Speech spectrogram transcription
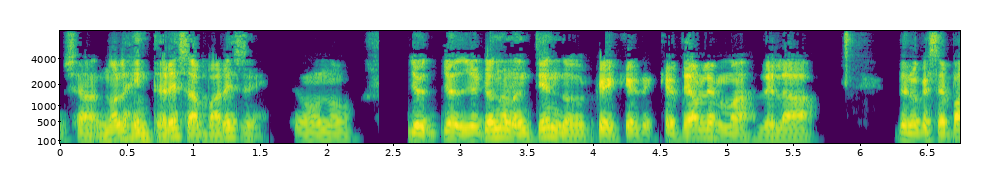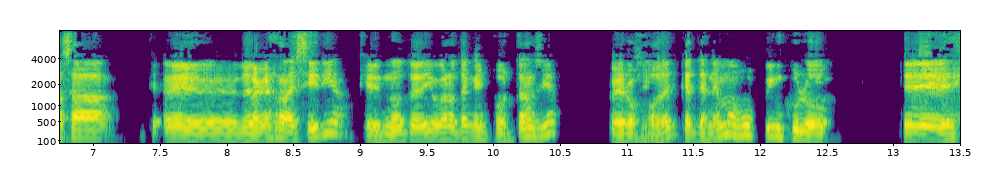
o sea, no les interesa, parece. No, no, yo, yo, yo no lo entiendo, que, que, que te hablen más de, la, de lo que se pasa eh, de la guerra de Siria, que no te digo que no tenga importancia, pero sí. joder, que tenemos un vínculo eh,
